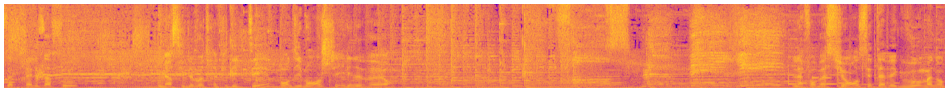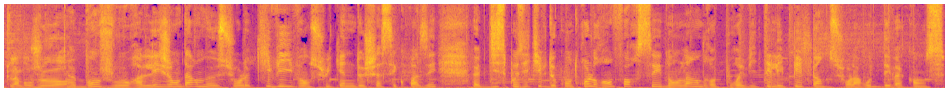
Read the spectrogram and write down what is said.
juste après les infos. Merci de votre fidélité. Bon dimanche, il est 9h. L'information, c'est avec vous, Manon Klein, bonjour. Euh, bonjour. Les gendarmes sur le qui-vive en ce week-end de chasse et croisée. Euh, dispositif de contrôle renforcé dans l'Indre pour éviter les pépins sur la route des vacances.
